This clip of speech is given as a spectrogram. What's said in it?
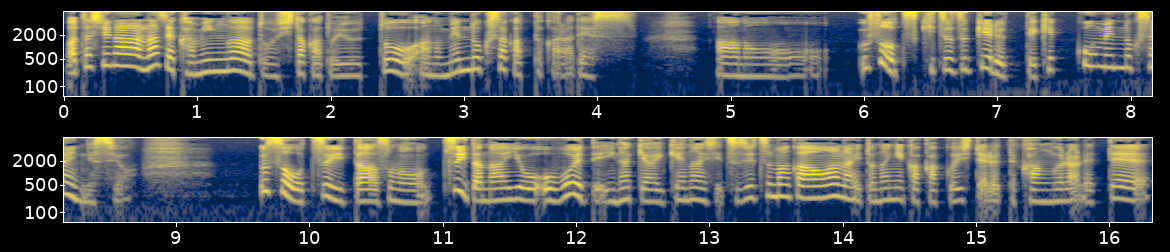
私がなぜカミングアウトをしたかというと、あの、めんどくさかったからです。あの、嘘をつき続けるって結構めんどくさいんですよ。嘘をついた、その、ついた内容を覚えていなきゃいけないし、辻褄が合わないと何か隠してるって勘ぐられて、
